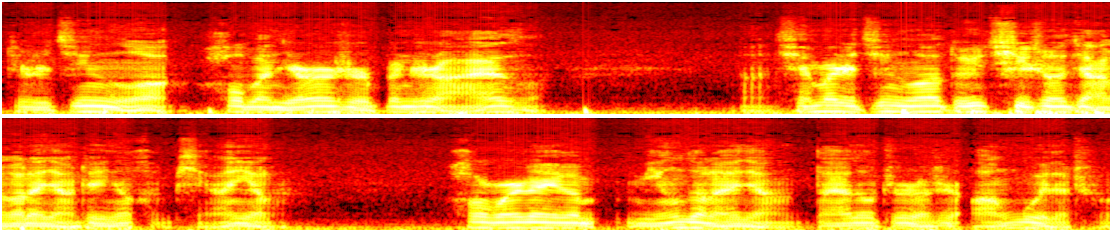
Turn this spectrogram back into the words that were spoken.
这是金额，后半截是奔驰 S。啊，前面这金额对于汽车价格来讲，这已经很便宜了。后边这个名字来讲，大家都知道是昂贵的车，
